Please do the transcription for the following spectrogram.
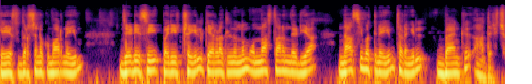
കെ എ സുദർശനകുമാറിനെയും ജെ ഡി സി പരീക്ഷയിൽ കേരളത്തിൽ നിന്നും ഒന്നാം സ്ഥാനം നേടിയ നാസിമത്തിനെയും ചടങ്ങിൽ ബാങ്ക് ആദരിച്ചു.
